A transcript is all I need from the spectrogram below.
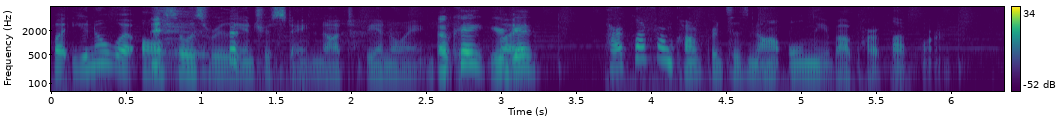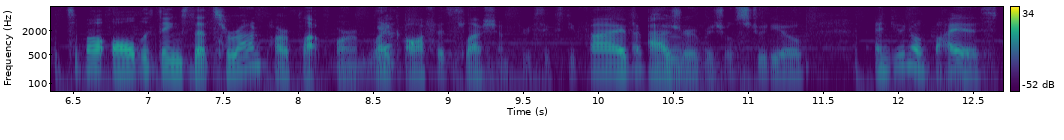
But you know what also is really interesting, not to be annoying. Okay, you're good. Power Platform Conference is not only about Power Platform. It's about all the things that surround Power Platform, like yeah. Office slash M365, Absolutely. Azure Visual Studio, and you know, biased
